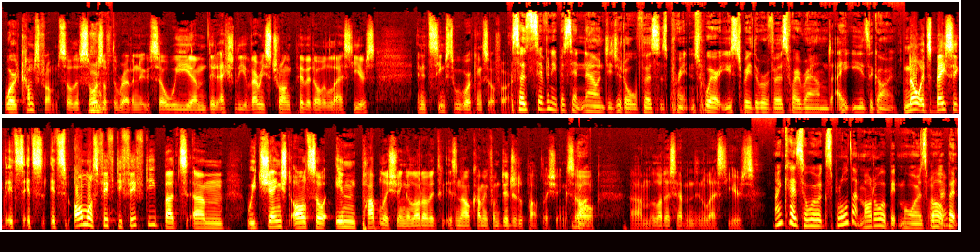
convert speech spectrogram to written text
where it comes from so the source mm. of the revenue so we um, did actually a very strong pivot over the last years and it seems to be working so far. So 70% now in digital versus print, where it used to be the reverse way around eight years ago. No, it's basically it's it's it's almost 50-50, but um, we changed also in publishing. A lot of it is now coming from digital publishing. So. Right um, a lot has happened in the last years. Okay, so we'll explore that model a bit more as well. Okay. But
